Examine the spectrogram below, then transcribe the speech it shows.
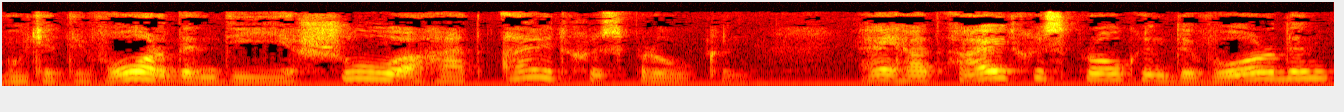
Moet je de woorden die Yeshua had uitgesproken. Hij had uitgesproken de woorden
